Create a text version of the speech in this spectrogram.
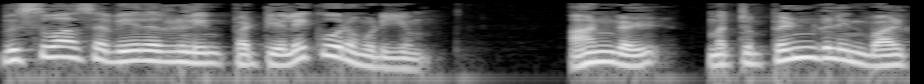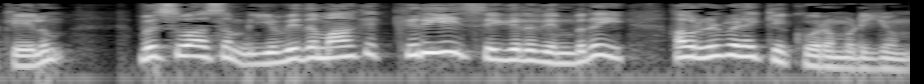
விசுவாச வீரர்களின் பட்டியலை கூற முடியும். ஆண்கள் மற்றும் பெண்களின் வாழ்க்கையிலும் விசுவாசம் எவ்விதமாக கிரியை செய்கிறது என்பதை அவர்கள் விளக்கி கூற முடியும்.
